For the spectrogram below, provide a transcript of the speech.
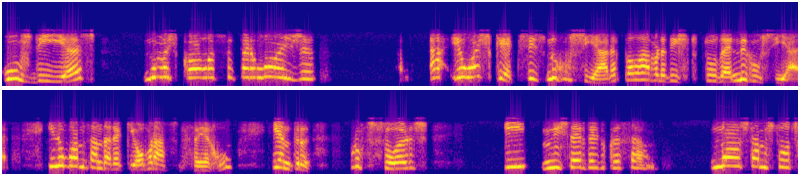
os dias, numa escola super longe. Ah, eu acho que é preciso negociar, a palavra disto tudo é negociar. E não vamos andar aqui ao braço de ferro entre professores e Ministério da Educação. Nós estamos todos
